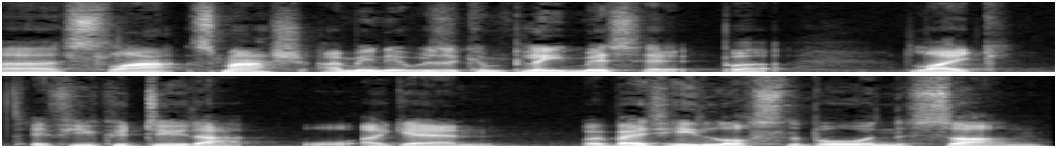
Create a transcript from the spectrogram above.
uh, sla- smash. I mean, it was a complete mishit, but like if you could do that again, where basically he lost the ball in the sun,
